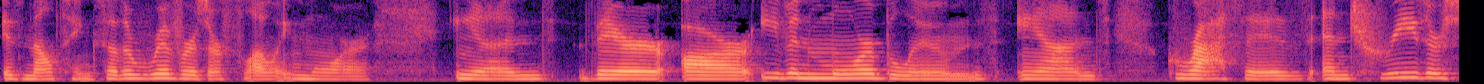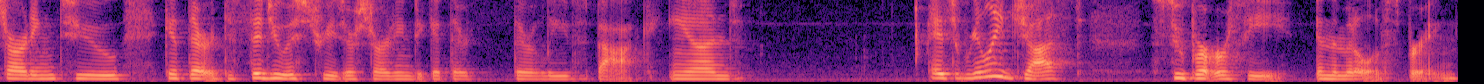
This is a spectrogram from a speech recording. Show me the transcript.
is melting so the rivers are flowing more and there are even more blooms and grasses and trees are starting to get their deciduous trees are starting to get their their leaves back. And it's really just super earthy in the middle of spring.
